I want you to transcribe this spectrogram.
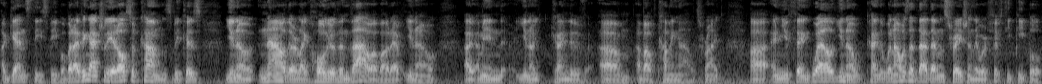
against these people but i think actually it also comes because you know now they're like holier than thou about you know I, I mean you know kind of um, about coming out right? Uh, and you think well you know kind of when i was at that demonstration there were 50 people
